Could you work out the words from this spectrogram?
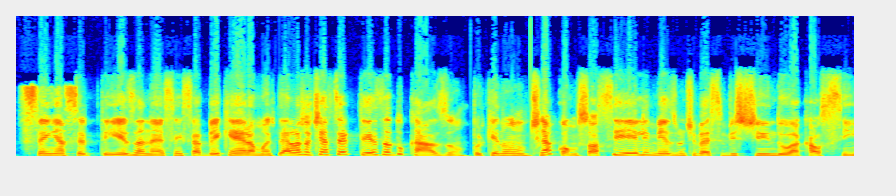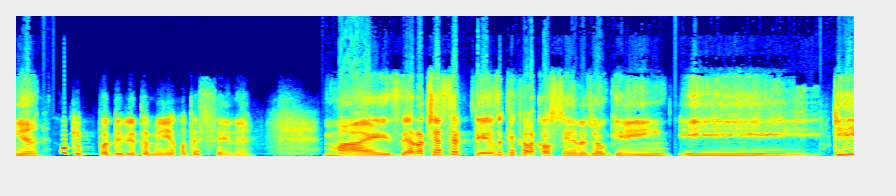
sem a certeza, né? Sem saber quem era a amante. Ela já tinha certeza do caso, porque não tinha como, só se ele mesmo tivesse vestindo a calcinha, o que poderia também acontecer, né? Mas ela tinha certeza que aquela calcinha era de alguém e que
